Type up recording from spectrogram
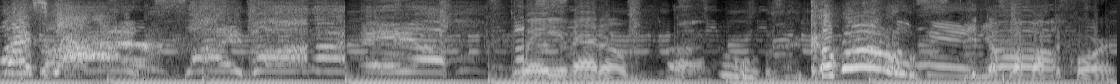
Let's go. Bye bye. Wave at him. Come on. Get the fluff off the court.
